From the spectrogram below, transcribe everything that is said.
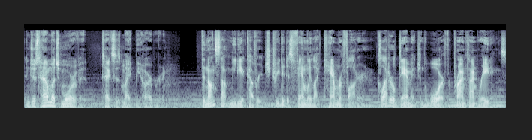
and just how much more of it Texas might be harboring. The nonstop media coverage treated his family like camera fodder, collateral damage in the war for primetime ratings.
